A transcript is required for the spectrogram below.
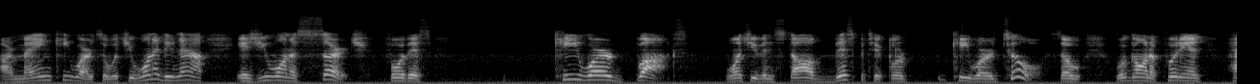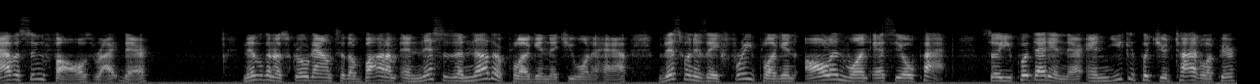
Our main keyword. So what you want to do now is you want to search for this keyword box once you've installed this particular keyword tool. So we're going to put in Havasu Falls right there. And then we're going to scroll down to the bottom, and this is another plugin that you want to have. This one is a free plugin, all-in-one SEO pack. So you put that in there, and you can put your title up here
